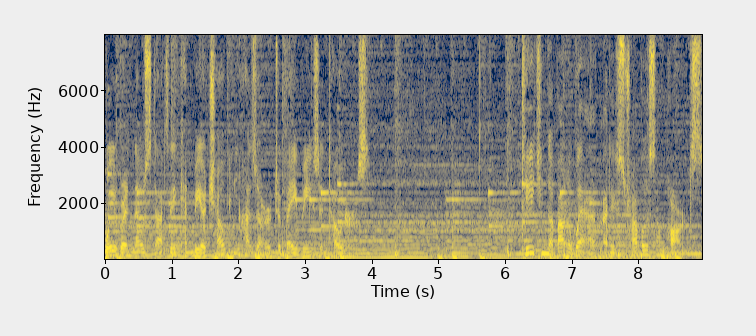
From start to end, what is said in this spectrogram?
Weber knows that they can be a choking hazard to babies and toddlers. Teaching about the web and its troublesome parts.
